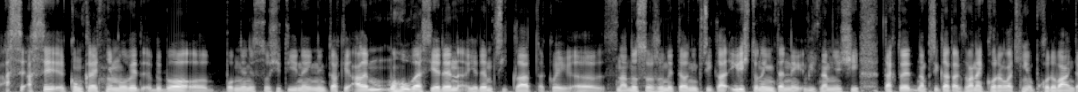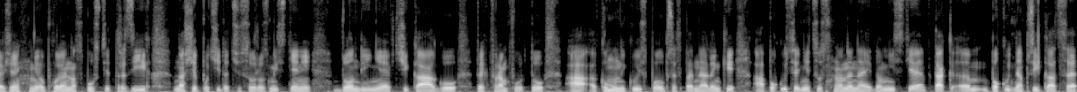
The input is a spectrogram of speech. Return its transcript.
asi, asi konkrétně mluvit by bylo poměrně složitý, není to taky, ale mohu uvést jeden, jeden příklad, takový uh, snadno srozumitelný příklad, i když to není ten nejvýznamnější, tak to je například takzvané korelační obchodování. Takže my obchodujeme na spoustě trzích, naše počítače jsou rozmístěny v Londýně, v Chicagu, ve Frankfurtu a komunikují spolu přes pevné linky. A pokud se něco stane na jednom místě, tak um, pokud například se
